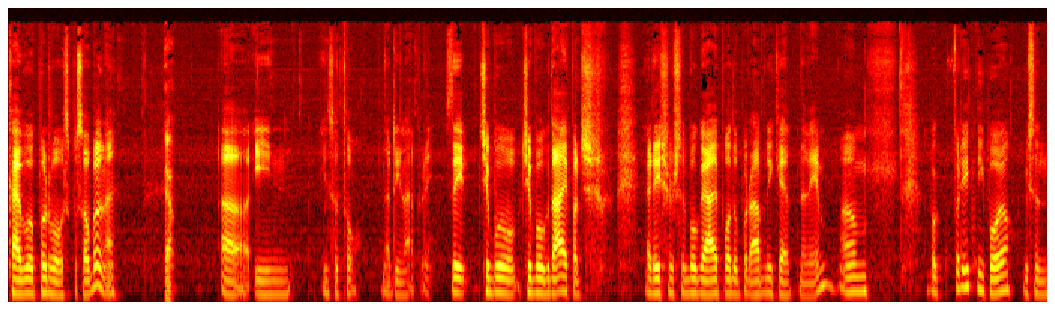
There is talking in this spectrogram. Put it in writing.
kaj bo prvo usposobili. ne. Ja. Uh, in, in so to naredili najprej. Zdaj, če bo, če bo kdaj pač rešil še boge iPod uporabnike, ne vem. Um, ampak verjetno jih bojo. Mislim,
